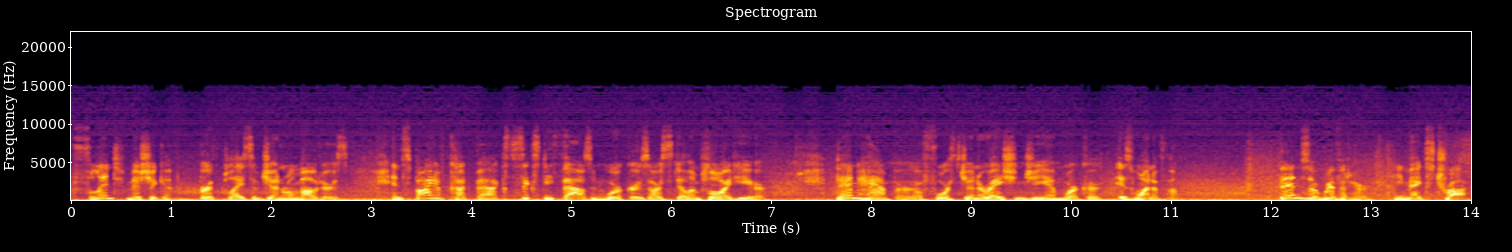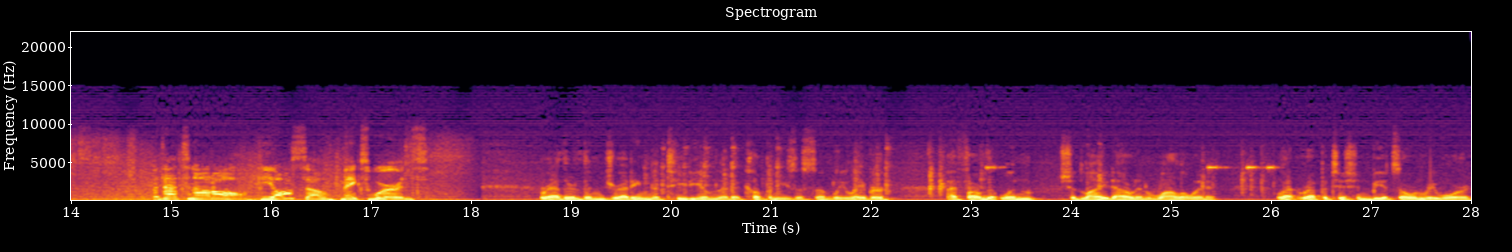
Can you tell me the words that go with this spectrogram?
Flint, Michigan, birthplace of General Motors. In spite of cutbacks, 60,000 workers are still employed here. Ben Hamper, a fourth-generation GM worker, is one of them. Ben's a riveter. He makes trucks. But that's not all. He also makes words. Rather than dreading the tedium that accompanies assembly labor, I found that one should lie down and wallow in it. Let repetition be its own reward.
